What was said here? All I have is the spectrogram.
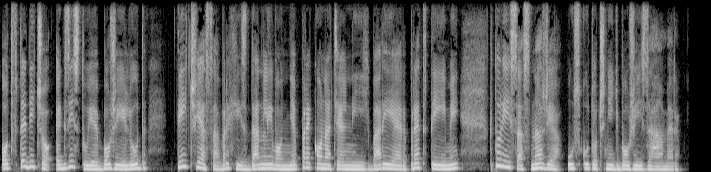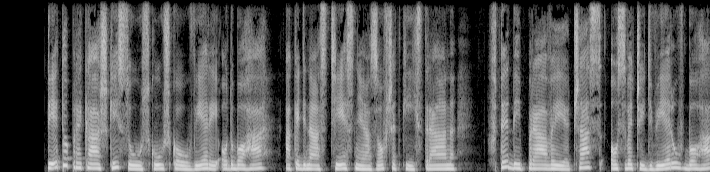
Odvtedy, čo existuje Boží ľud, týčia sa vrchy zdanlivo neprekonateľných bariér pred tými, ktorí sa snažia uskutočniť Boží zámer. Tieto prekážky sú skúškou viery od Boha a keď nás tiesnia zo všetkých strán, vtedy práve je čas osvedčiť vieru v Boha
